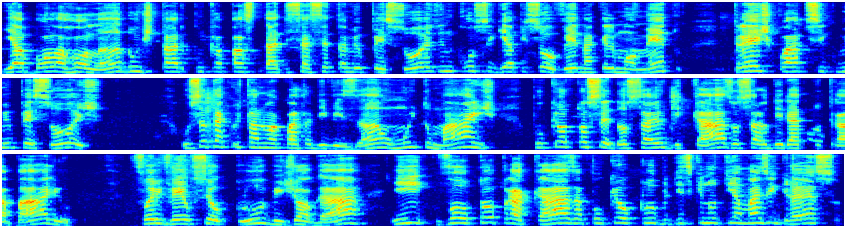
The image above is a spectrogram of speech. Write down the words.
e a bola rolando, um estádio com capacidade de 60 mil pessoas e não conseguia absorver naquele momento 3, 4, 5 mil pessoas. O Santa Cruz está numa quarta divisão, muito mais, porque o torcedor saiu de casa, ou saiu direto do trabalho, foi ver o seu clube jogar e voltou para casa porque o clube disse que não tinha mais ingresso.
